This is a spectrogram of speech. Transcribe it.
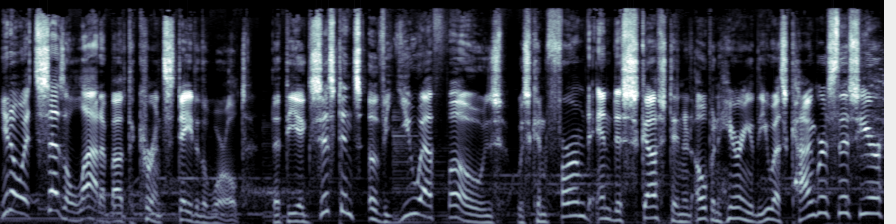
You know, it says a lot about the current state of the world that the existence of UFOs was confirmed and discussed in an open hearing of the U.S. Congress this year.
